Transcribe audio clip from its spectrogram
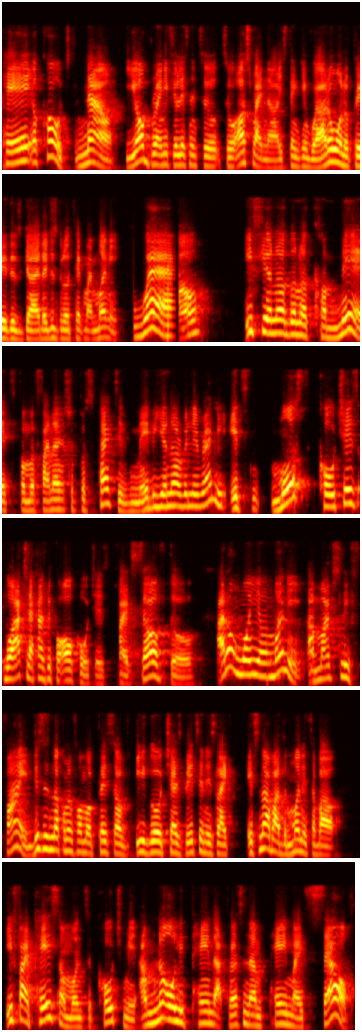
pay a coach. Now, your brain, if you're listening to, to us right now, is thinking, well, I don't want to pay this guy. They're just going to take my money. Well, if you're not going to commit from a financial perspective, maybe you're not really ready. It's most coaches, well, actually, I can't speak for all coaches. Myself, though, I don't want your money. I'm actually fine. This is not coming from a place of ego, chest beating. It's like, it's not about the money. It's about if I pay someone to coach me, I'm not only paying that person, I'm paying myself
